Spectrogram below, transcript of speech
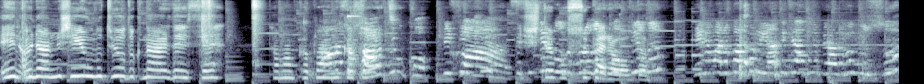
En önemli şeyi unutuyorduk neredeyse. Tamam kapağını kapat. İşte bu süper oldu. Benim arabamda rüyada kendine bir araba bulsun.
